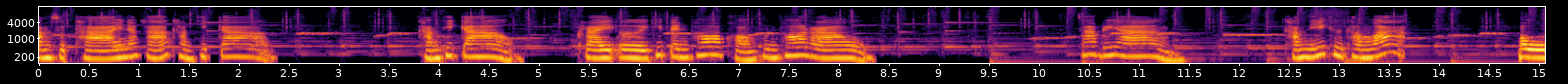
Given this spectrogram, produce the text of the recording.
คำสุดท้ายนะคะคำที่ 9 คำที่ 9 ใครเอ่ยที่เป็นพ่อของคุณพ่อเรา ทราบหรือยังคำนี้คือคำว่า ปู่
